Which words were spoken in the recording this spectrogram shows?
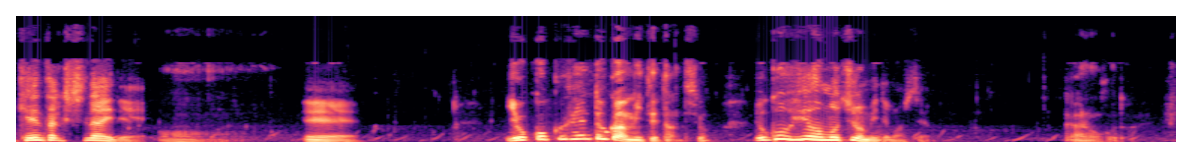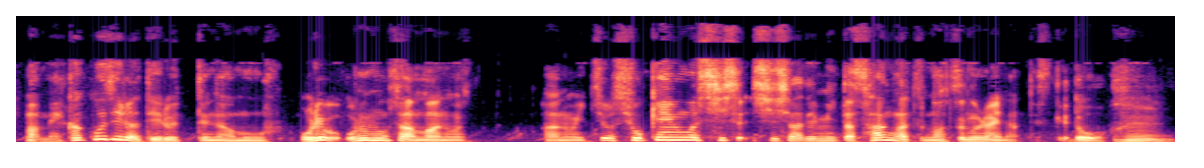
検索しないで、うん。ええ。予告編とかは見てたんでしょ予告編はもちろん見てましたよ。なるほど。まあ、メカゴジラ出るっていうのはもう、俺、俺もさ、まあ、あの、あの、一応初見は試写で見た3月末ぐらいなんですけど、うん。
